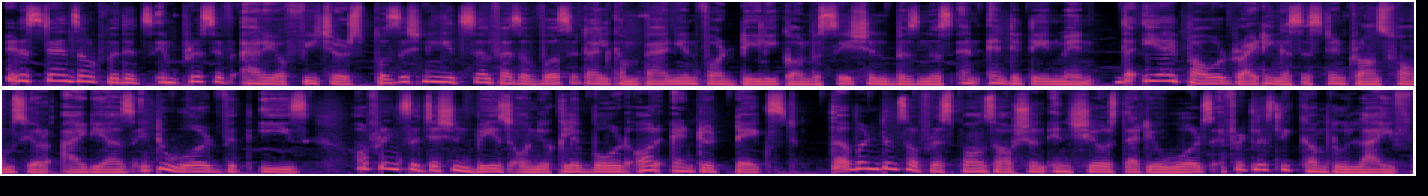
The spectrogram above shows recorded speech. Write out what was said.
It stands out with its impressive array of features, positioning itself as a versatile companion for daily conversation, business, and entertainment. The AI-powered writing assistant transforms your ideas into word with ease, offering suggestions based on your clipboard or entered text. The abundance of response option ensures that your words effortlessly come to life.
